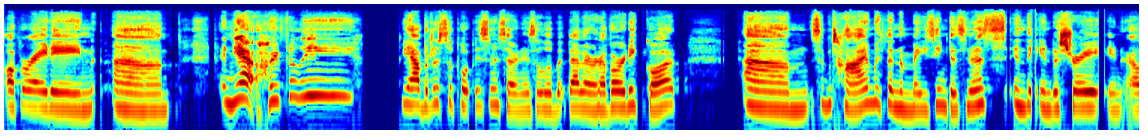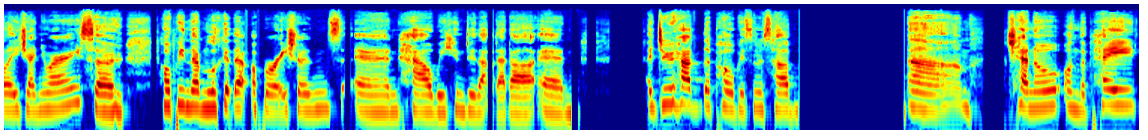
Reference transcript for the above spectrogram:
operating. Um, and yeah, hopefully be able to support business owners a little bit better. And I've already got um, some time with an amazing business in the industry in early January. So, helping them look at their operations and how we can do that better. And I do have the Pole Business Hub um, channel on the page.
